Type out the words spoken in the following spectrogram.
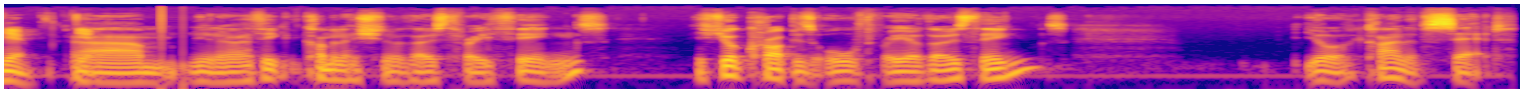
Yeah, yeah. Um, you know, I think a combination of those three things, if your crop is all three of those things, you're kind of set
